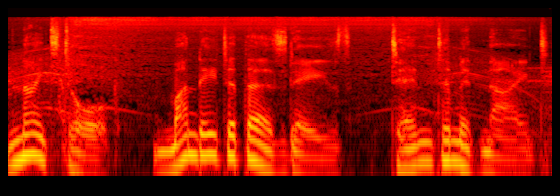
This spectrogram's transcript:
Night Talk, Monday to Thursdays, 10 to midnight.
